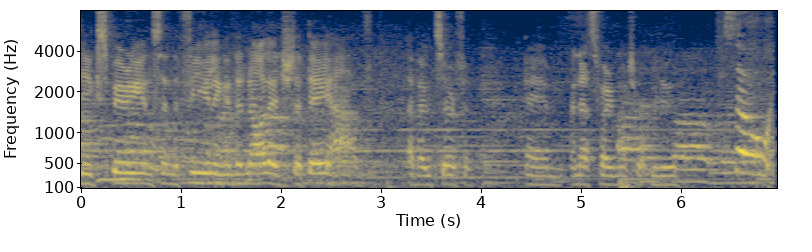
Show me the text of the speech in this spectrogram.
the experience and the feeling and the knowledge that they have about surfing. Um, and that's very much what we do. So,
